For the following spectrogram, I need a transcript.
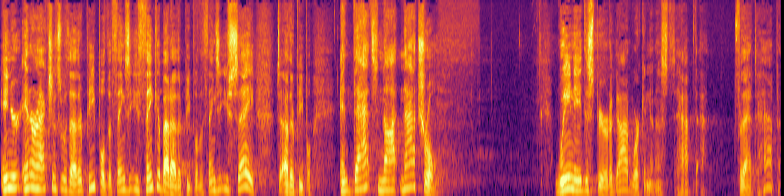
in your interactions with other people, the things that you think about other people, the things that you say to other people. And that's not natural. We need the Spirit of God working in us to have that, for that to happen.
